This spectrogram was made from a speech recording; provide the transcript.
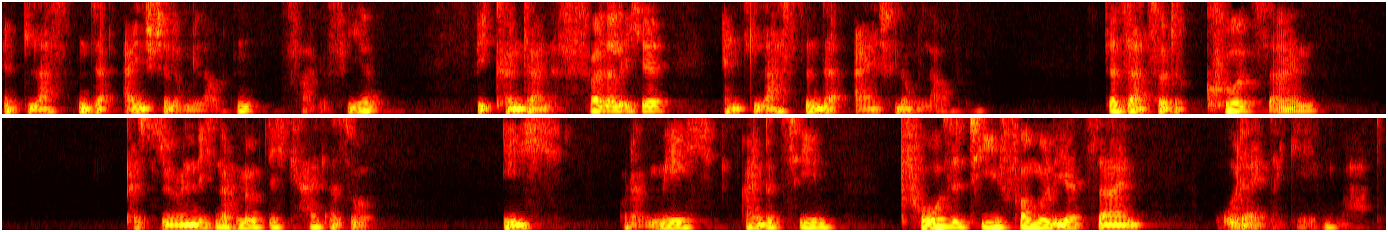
entlastende Einstellung lauten? Frage 4. Wie könnte eine förderliche, entlastende Einstellung lauten? Der Satz sollte kurz sein, persönlich nach Möglichkeit, also ich oder mich einbeziehen, positiv formuliert sein oder in der Gegenwart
